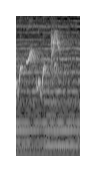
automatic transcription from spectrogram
Música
